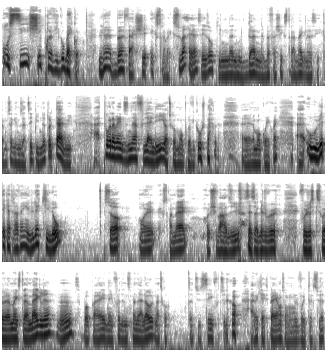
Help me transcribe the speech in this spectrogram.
Aussi, chez Provigo, ben écoute, le bœuf haché extra maigre. Souvent, hein, c'est les autres qui nous donnent le bœuf haché extra c'est comme ça qu'il nous attire, puis il a tout le temps, lui. À 3,99 l'allée, en tout cas, mon Provigo, je parle, euh, dans mon coin-coin, euh, ou 8,80 le kilo. Ça, moi, extra maigre, moi, je suis vendu, c'est ça que je veux. Il faut juste qu'il soit vraiment extra maigre. Hein? C'est pas pareil d'une fois d'une semaine à l'autre, mais en tout cas, tu sais, faut tu, avec l'expérience, on, le voit tout de suite.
